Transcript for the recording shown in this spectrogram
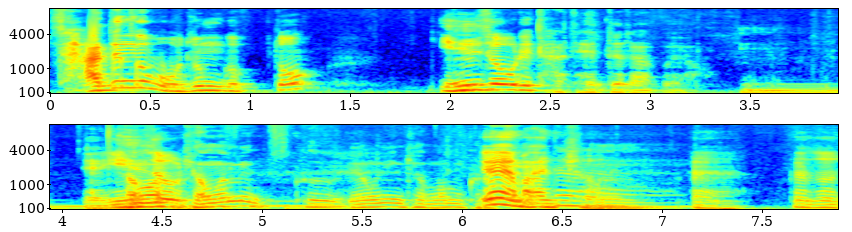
4등급, 5등급도 인서울이 다 되더라고요. 음. 예, 경험 인서울. 경험이 그 레오님 경험 예, 그렇죠? 많죠. 네. 예. 그래서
